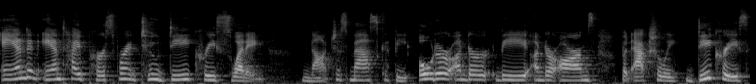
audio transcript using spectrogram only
and an antiperspirant to decrease sweating. Not just mask the odor under the underarms, but actually decrease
